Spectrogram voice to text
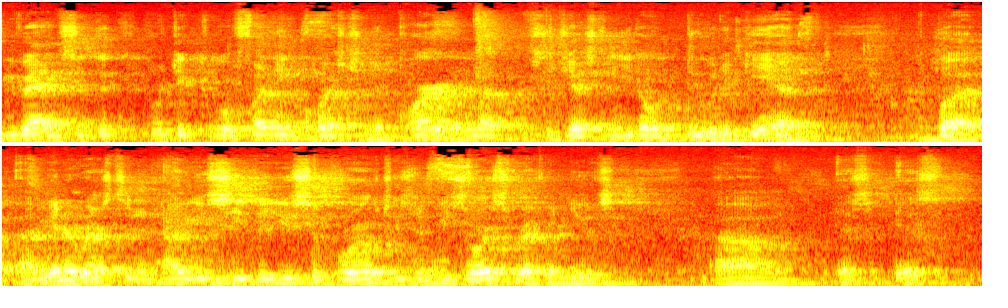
You've answered the predictable funding question in part. I'm not suggesting you don't do it again, but I'm interested in how you see the use of royalties and resource revenues um, as, as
